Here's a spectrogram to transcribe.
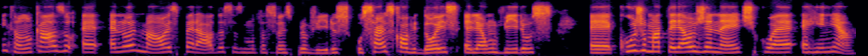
Então, no caso, é, é normal, é esperado essas mutações para o vírus. O SARS-CoV-2, ele é um vírus é, cujo material genético é RNA,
